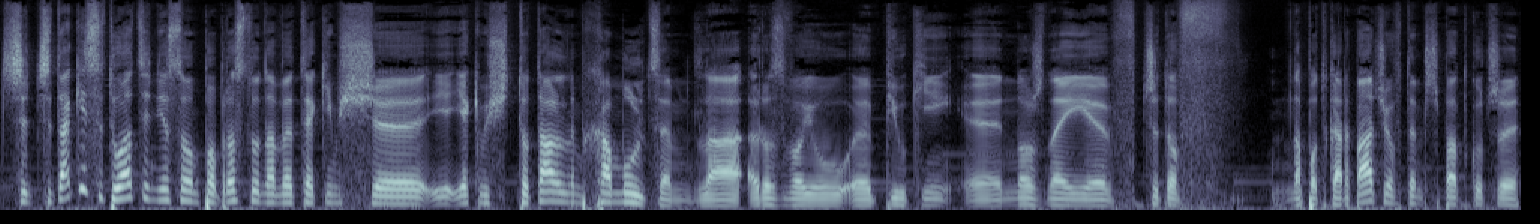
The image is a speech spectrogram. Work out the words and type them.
Czy, czy takie sytuacje nie są po prostu nawet jakimś, jakimś totalnym hamulcem dla rozwoju piłki nożnej, czy to w na Podkarpaciu w tym przypadku, czy,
